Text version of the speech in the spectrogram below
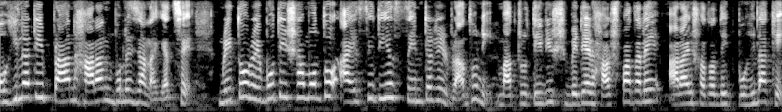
মহিলাটি প্রাণ হারান বলে জানা গেছে। মৃত রেবতী সামন্ত আইসিডিএস সেন্টারের রাঁধুনি মাত্র তিরিশ বেডের হাসপাতালে আড়াই শতাধিক মহিলাকে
